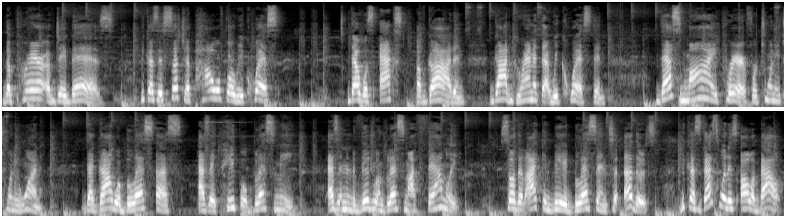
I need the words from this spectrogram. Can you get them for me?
the prayer of Jabez because it's such a powerful request that was asked of God, and God granted that request. And that's my prayer for 2021 that God will bless us as a people, bless me as an individual, and bless my family so that I can be a blessing to others because that's what it's all about.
